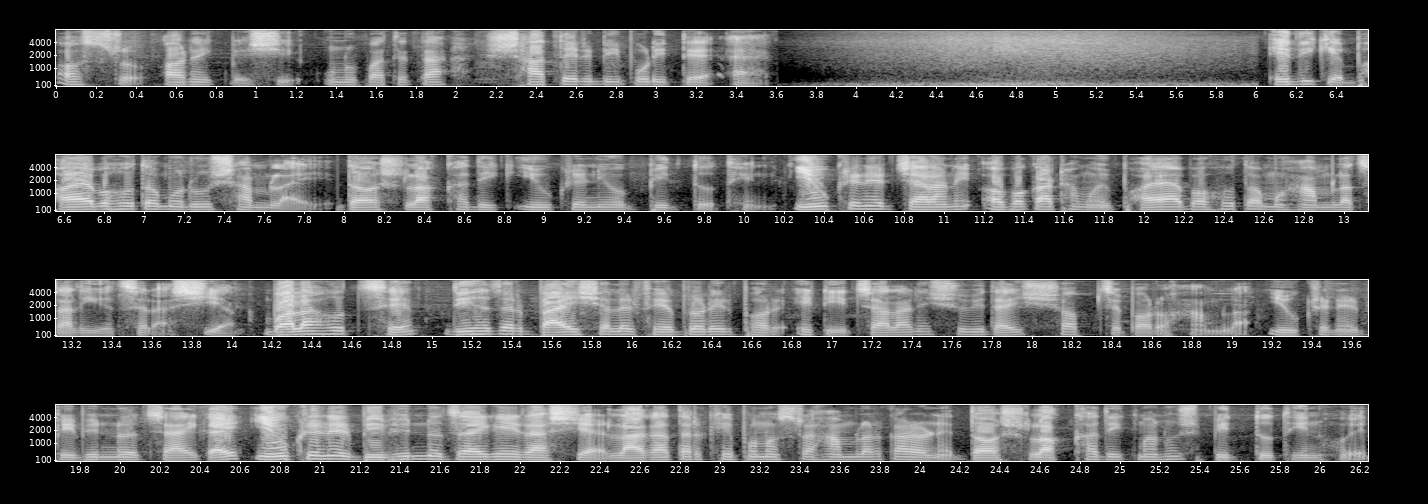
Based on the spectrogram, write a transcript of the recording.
অস্ত্র অনেক বেশি। অনুপাতে তা সাতের বিপরীতে এক। এদিকে ভয়াবহতম রুশ হামলায় দশ লক্ষাধিক ইউক্রেনীয় বিদ্যুৎহীন। ইউক্রেনের জ্বালানি অবকাঠামোয় ভয়াবহতম হামলা চালিয়েছে রাশিয়া। বলা হচ্ছে, দুই হাজার বাইশ সালের ফেব্রুয়ারির পর এটি জ্বালানি সুবিধায় সবচেয়ে বড় হামলা। ইউক্রেনের বিভিন্ন জায়গায়, ইউক্রেনের বিভিন্ন জায়গায় রাশিয়ার লাগাতার ক্ষেপণাস্ত্র হামলার কারণে দশ লক্ষাধিক মানুষ বিদ্যুৎহীন হয়ে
